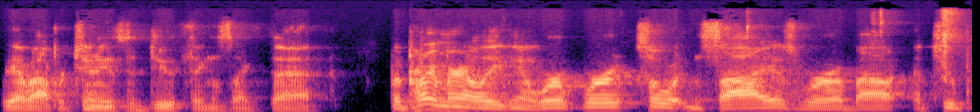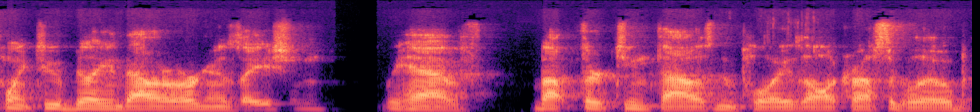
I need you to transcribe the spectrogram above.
we have opportunities to do things like that. But primarily, you know, we're we're so in size, we're about a 2.2 billion dollar organization. We have about 13,000 employees all across the globe.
